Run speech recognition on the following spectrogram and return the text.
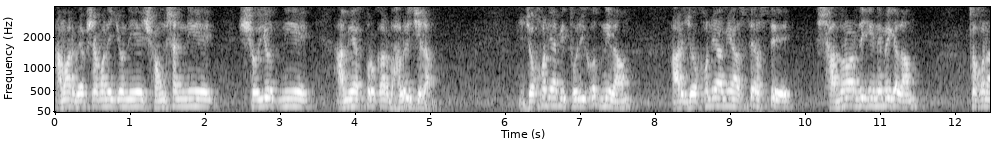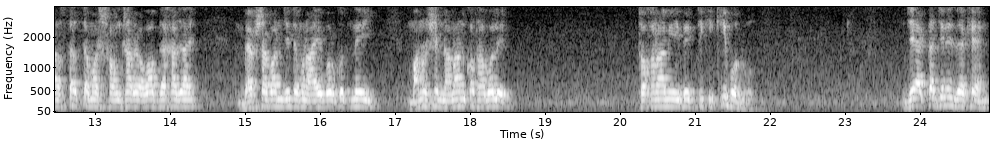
আমার ব্যবসা বাণিজ্য নিয়ে, সংসার নিয়ে, শরীয়ত নিয়ে আমি এক প্রকার ভালোই ছিলাম। যখনই আমি তরিকত নিলাম আর যখনই আমি আস্তে আস্তে সাধনার দিকে নেমে গেলাম, তখন আস্তে আস্তে আমার সংসারের অভাব দেখা যায়, ব্যবসা বাণিজ্যে তেমন আয় বরকত নেই, মানুষের নানান কথা বলে। তখন আমি এই ব্যক্তিকে কি বলব? যে একটা জিনিস দেখেন,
